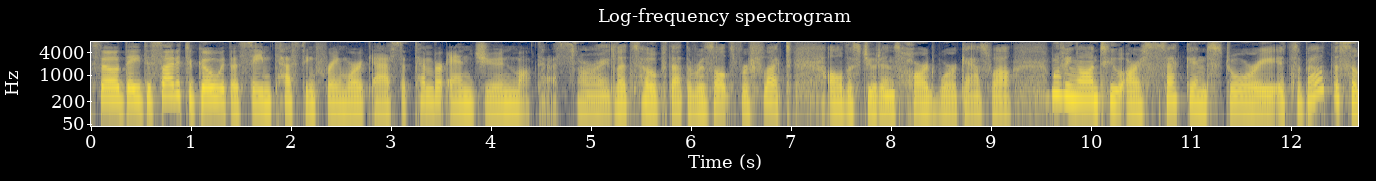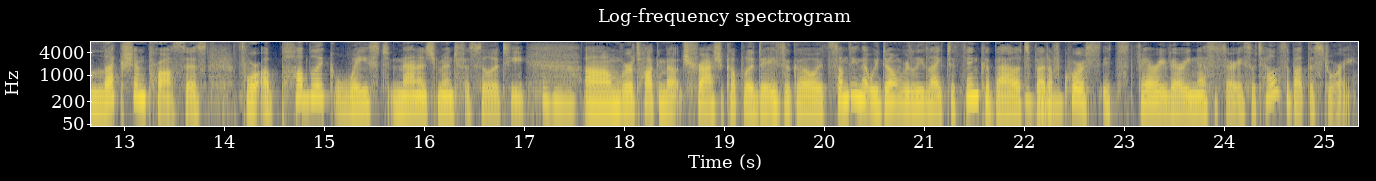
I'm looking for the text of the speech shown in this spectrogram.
So they decided to go with the same testing framework as September and June mock tests. All right, let's hope that the results reflect all the students' hard work as well. Moving on to our second story, it's about the selection process for a public waste management facility. Mm-hmm. Um, we're talking about trash a couple of days ago. It's something that we don't really like to think about, but mm-hmm. of course, it's very, very necessary. So tell us about the story.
